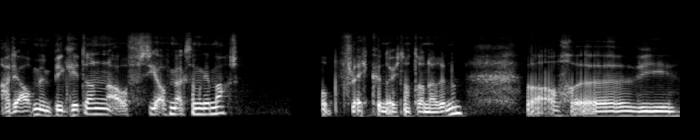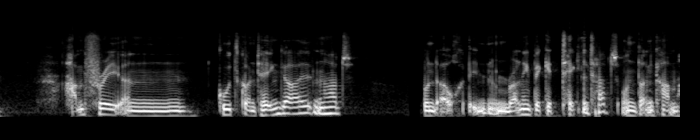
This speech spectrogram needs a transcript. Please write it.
hat ja auch mit den Big Hittern auf sie aufmerksam gemacht. Vielleicht könnt ihr euch noch dran erinnern. War auch äh, wie Humphrey ein gutes Contain gehalten hat und auch in einem Running Back getackelt hat und dann kam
